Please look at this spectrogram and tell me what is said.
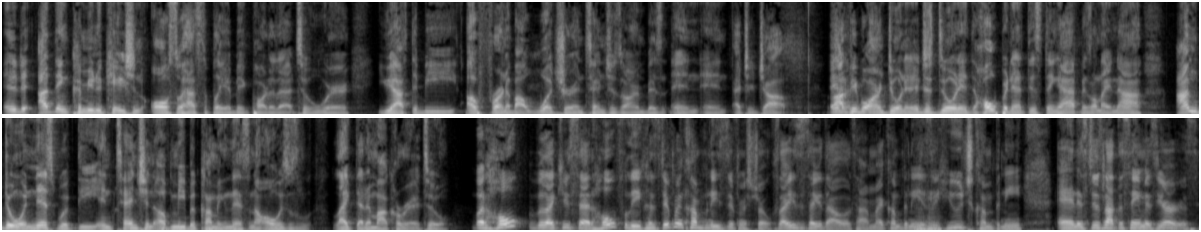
it, I think communication also has to play a big part of that too, where you have to be upfront about what your intentions are in business and, and at your job. A lot of people aren't doing it; they're just doing it hoping that this thing happens. I'm like, nah, I'm doing this with the intention of me becoming this, and I always was like that in my career too. But hope, but like you said, hopefully, because different companies, different strokes. I used to tell you that all the time. My company Mm-hmm. is a huge company, and it's just not the same as yours.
